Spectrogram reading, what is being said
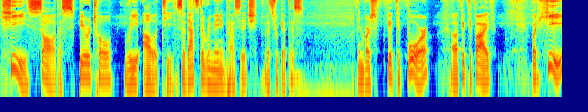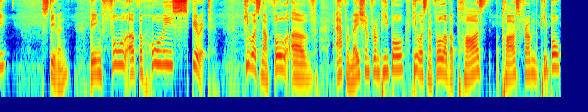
he saw the spiritual reality. So that's the remaining passage. Let's look at this. In verse 54, uh, 55, but he, Stephen, being full of the Holy Spirit. He was not full of affirmation from people. He was not full of applause, applause from the people,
